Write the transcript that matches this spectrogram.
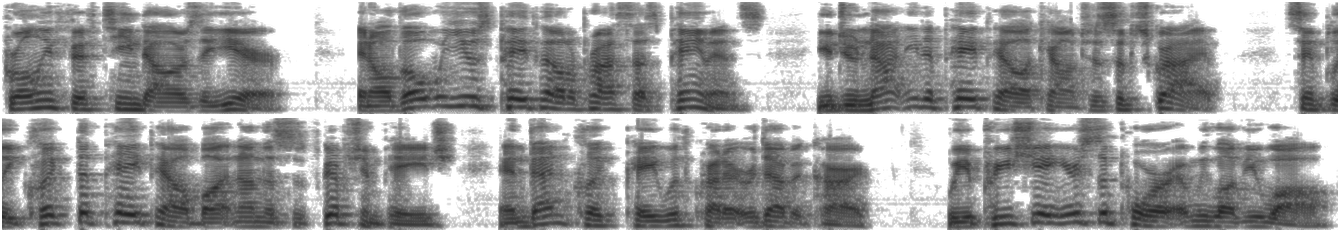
for only $15 a year. And although we use PayPal to process payments, you do not need a PayPal account to subscribe. Simply click the PayPal button on the subscription page and then click Pay with Credit or Debit Card. We appreciate your support and we love you all.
